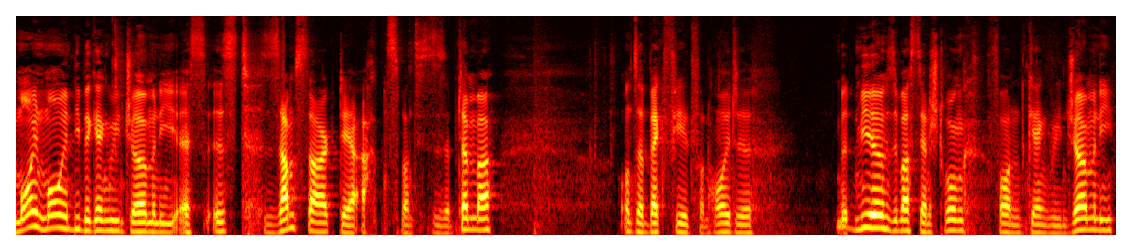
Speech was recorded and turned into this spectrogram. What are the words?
Moin, moin, liebe Gangrene Germany. Es ist Samstag, der 28. September. Unser Backfield von heute mit mir, Sebastian Strunk von Gangrene Germany.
